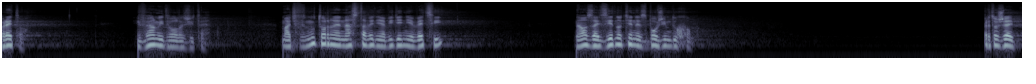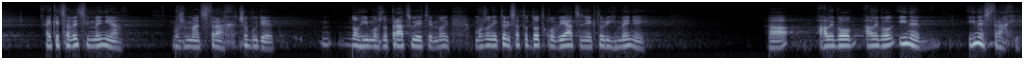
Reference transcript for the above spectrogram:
Preto je veľmi dôležité mať vnútorné nastavenie a videnie veci naozaj zjednotené s Božím duchom. Pretože aj keď sa veci menia, môžeme mať strach, čo bude. Mnohí možno pracujete, mnohí, možno niektorých sa to dotklo viac, niektorých menej. A, alebo, alebo iné, iné strachy.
